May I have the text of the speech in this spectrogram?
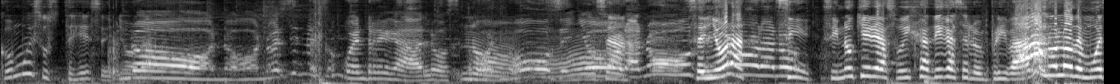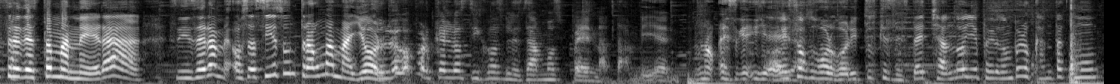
¿Cómo es usted, señora? No, no, no, ese no es un buen regalo. No, no señora, no. Señora, Si, si no quiere a su hija, dígaselo en privado, ¡Ah! no lo demuestre de esta manera. Sinceramente, o sea, sí es un trauma mayor. Y luego, ¿por qué los hijos les damos pena también? No, es que esos gorgoritos que se está echando, oye, perdón, pero canta como un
